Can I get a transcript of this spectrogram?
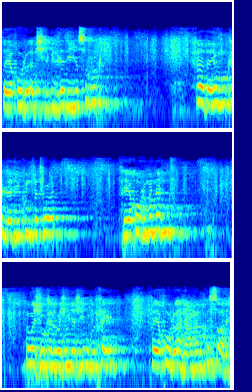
فيقول أبشر بالذي يسرك. هذا يومك الذي كنت توعد. فيقول من أنت؟ فوجهك الوجه يجيء بالخير فيقول أنا عملك الصالح.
